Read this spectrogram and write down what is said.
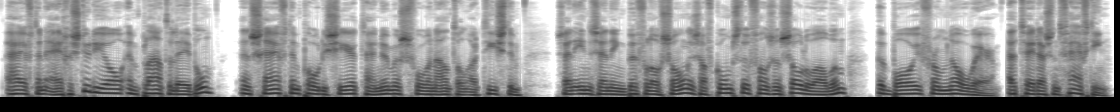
Hij heeft een eigen studio en platenlabel en schrijft en produceert hij nummers voor een aantal artiesten. Zijn inzending Buffalo Song is afkomstig van zijn soloalbum A Boy From Nowhere uit 2015.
